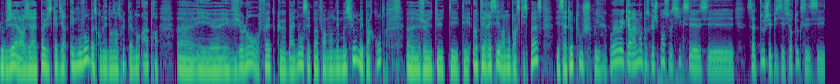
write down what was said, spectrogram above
l'objet. Alors, j'irais pas jusqu'à dire émouvant parce qu'on est dans un truc tellement âpre euh, et, euh, et violent en fait que bah non, c'est pas vraiment d'émotion, mais par contre, je t'es t'es intéressé vraiment par ce qui se passe et ça te touche, oui. Ouais, ouais, carrément, parce que je pense aussi que ça te touche, et puis c'est surtout que c'est,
